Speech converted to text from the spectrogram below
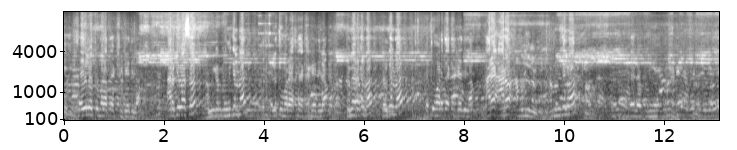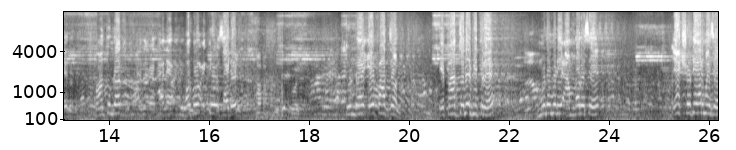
জি এগুলো তোমার হাতে একশো টাকা দিলাম। আর কেউ আছো? তুমি খেলবা এগুলো তোমার হাতে একশো টাকা দিলাম। তুমি আরও খেলবা খেলবা এ তোমার হাতে একশো টাকা দিলাম। আরে আরও তুমি। খেলবা এগুলো তোমরা মানে অল্প একটু সাইডে তোমরা এ পাঁচজন এই পাঁচজনের ভিতরে মোটামুটি আমরা রয়েছে একশো টিয়ার মাঝে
